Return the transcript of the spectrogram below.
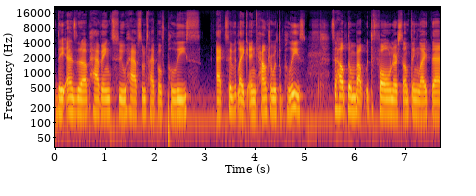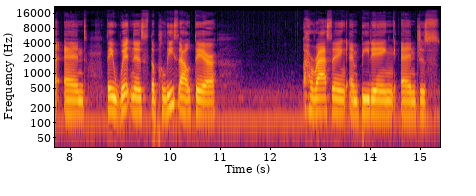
they ended up having to have some type of police activity, like encounter with the police, to help them out with the phone or something like that, and they witnessed the police out there harassing and beating and just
